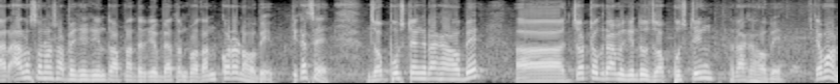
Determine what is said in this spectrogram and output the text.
আর আলোচনা সাপেক্ষে কিন্তু আপনাদেরকে বেতন প্রদান করানো হবে, ঠিক আছে? জব পোস্টিং রাখা হবে চট্টগ্রামে কিন্তু জব পোস্টিং রাখা হবে। কেমন?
